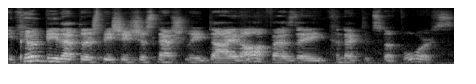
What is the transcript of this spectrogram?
It could be that their species just naturally died off as they connected to the Force,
